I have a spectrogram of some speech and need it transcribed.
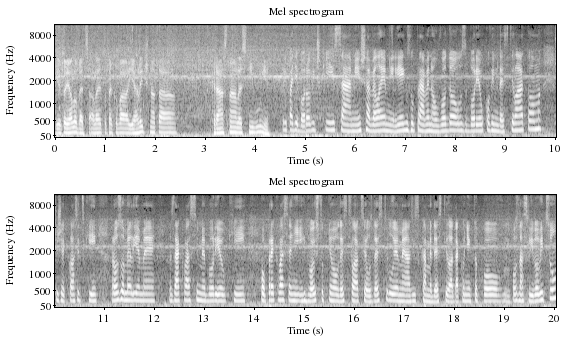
je to jalovec, ale je to taková jehličnatá krásná lesní vůně. V prípade borovičky sa mieša veľajemný liek s upravenou vodou s borievkovým destilátom, čiže klasicky rozomelieme, zakvasíme borievky, po prekvasení ich dvojstupňovou destiláciou zdestilujeme a získame destilát. Ako niekto po, pozná slivovicu,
